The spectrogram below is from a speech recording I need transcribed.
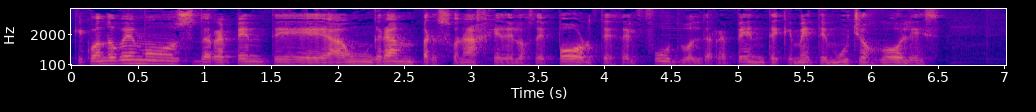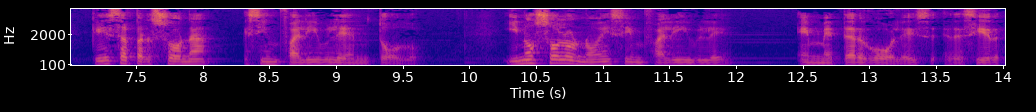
que cuando vemos de repente a un gran personaje de los deportes, del fútbol, de repente que mete muchos goles, que esa persona es infalible en todo. Y no solo no es infalible en meter goles, es decir,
